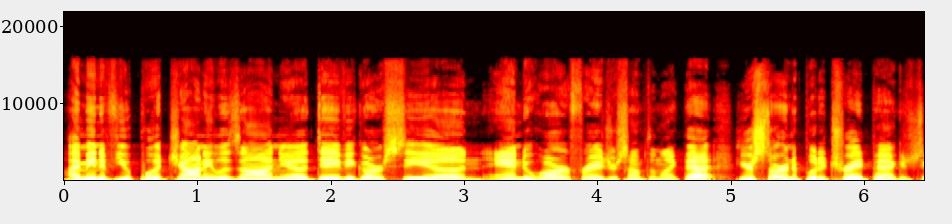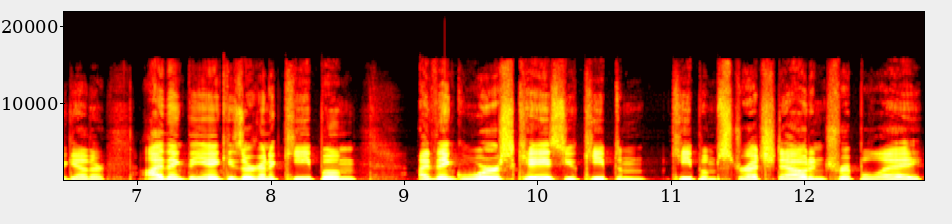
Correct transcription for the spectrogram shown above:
I mean, if you put Johnny Lasagna, Deivi Garcia, and Andujar Frazier, something like that, you're starting to put a trade package together. I think the Yankees are going to keep him. I think worst case, you keep them keep him stretched out in AAA,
